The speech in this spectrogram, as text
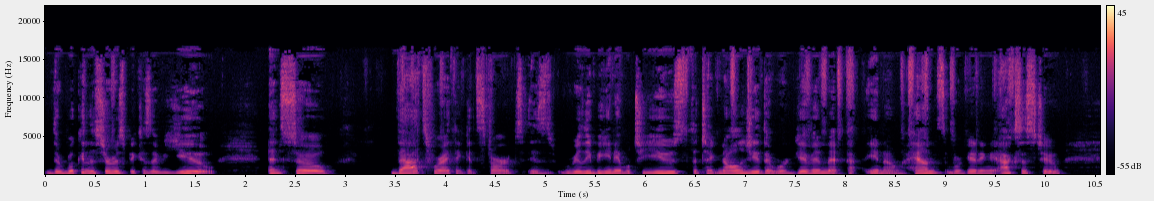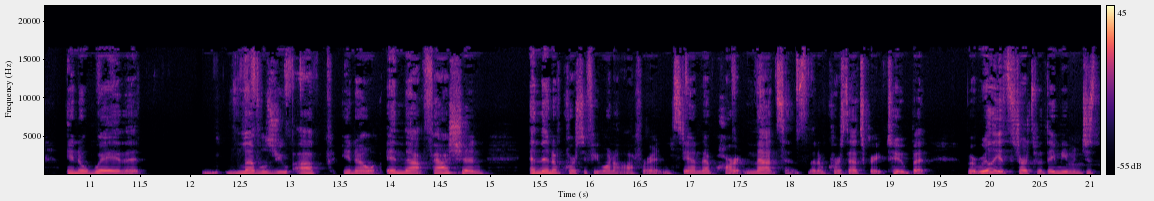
they're booking the service because of you. And so that's where I think it starts is really being able to use the technology that we're given, that you know, hands, we're getting access to in a way that levels you up, you know, in that fashion. And then, of course, if you want to offer it and stand apart in that sense, then of course that's great too. But but really, it starts with them even just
